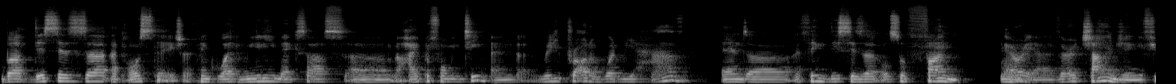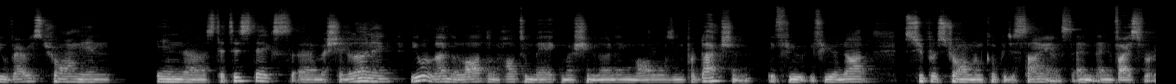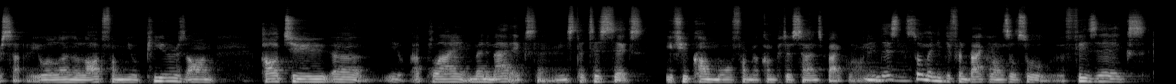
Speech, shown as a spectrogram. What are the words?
but this is uh, at all stage. I think what really makes us um, a high performing team and uh, really proud of what we have and uh, i think this is a also fun area very challenging. If you're very strong in in uh, statistics uh, machine learning you will learn a lot on how to make machine learning models in production if you if you're not super strong on computer science and and vice versa. You will learn a lot from your peers on how to uh, you know apply mathematics and statistics if you come more from a computer science background. And there's so many different backgrounds also physics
